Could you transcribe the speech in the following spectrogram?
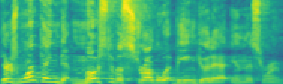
There's one thing that most of us struggle at being good at in this room.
